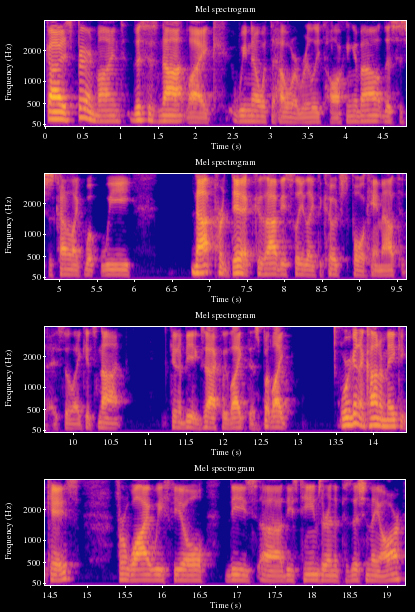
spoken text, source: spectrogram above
Guys, bear in mind, this is not like we know what the hell we're really talking about. This is just kind of like what we not predict because obviously like the coaches poll came out today. So like it's not going to be exactly like this, but like we're going to kind of make a case for why we feel these uh, these teams are in the position they are,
